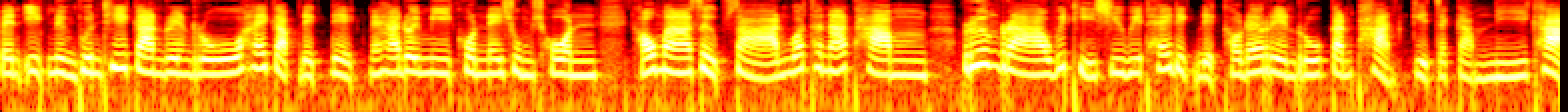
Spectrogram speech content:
เป็นอีกหนึ่งพื้นที่การเรียนรู้ให้กับเด็กๆนะคะ โดยมีคนในชุมชน เขามาสืบสารวัฒนธรรม เรื่องราววิถีชีวิตให้เด็กๆเเขาได้เรียนรู้กันผ่านกิจกรรมนี้ค่ะ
